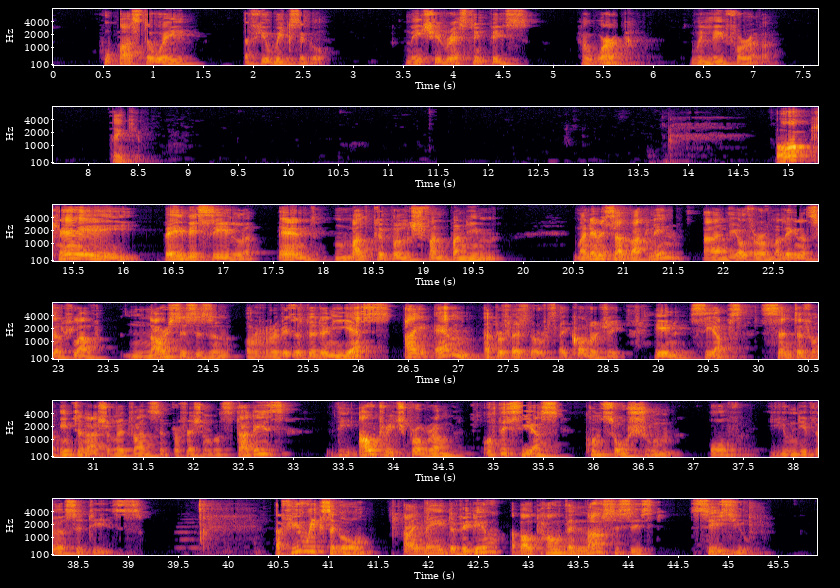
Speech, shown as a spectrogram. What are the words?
who passed away a few weeks ago. May she rest in peace. Her work will live forever. Thank you. Okay, baby seal and multiple shvanpanim. My name is Sam Vaknin. I'm the author of Malignant Self-Love Narcissism Revisited. And yes, I am a professor of psychology in CIAPS, Center for International Advanced and Professional Studies, the outreach program of the CIAS Consortium of Universities. A few weeks ago, I made a video about how the narcissist sees you.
